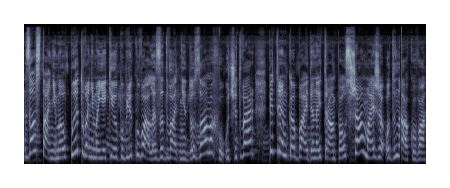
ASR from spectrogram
За останніми опитуваннями, які опублікували за два дні до замаху, у четвер підтримка Байдена і Трампа у США майже однакова.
